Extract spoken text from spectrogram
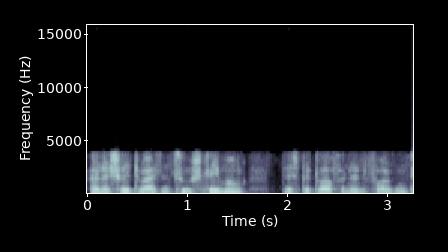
einer schrittweisen Zustimmung des Betroffenen folgend.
